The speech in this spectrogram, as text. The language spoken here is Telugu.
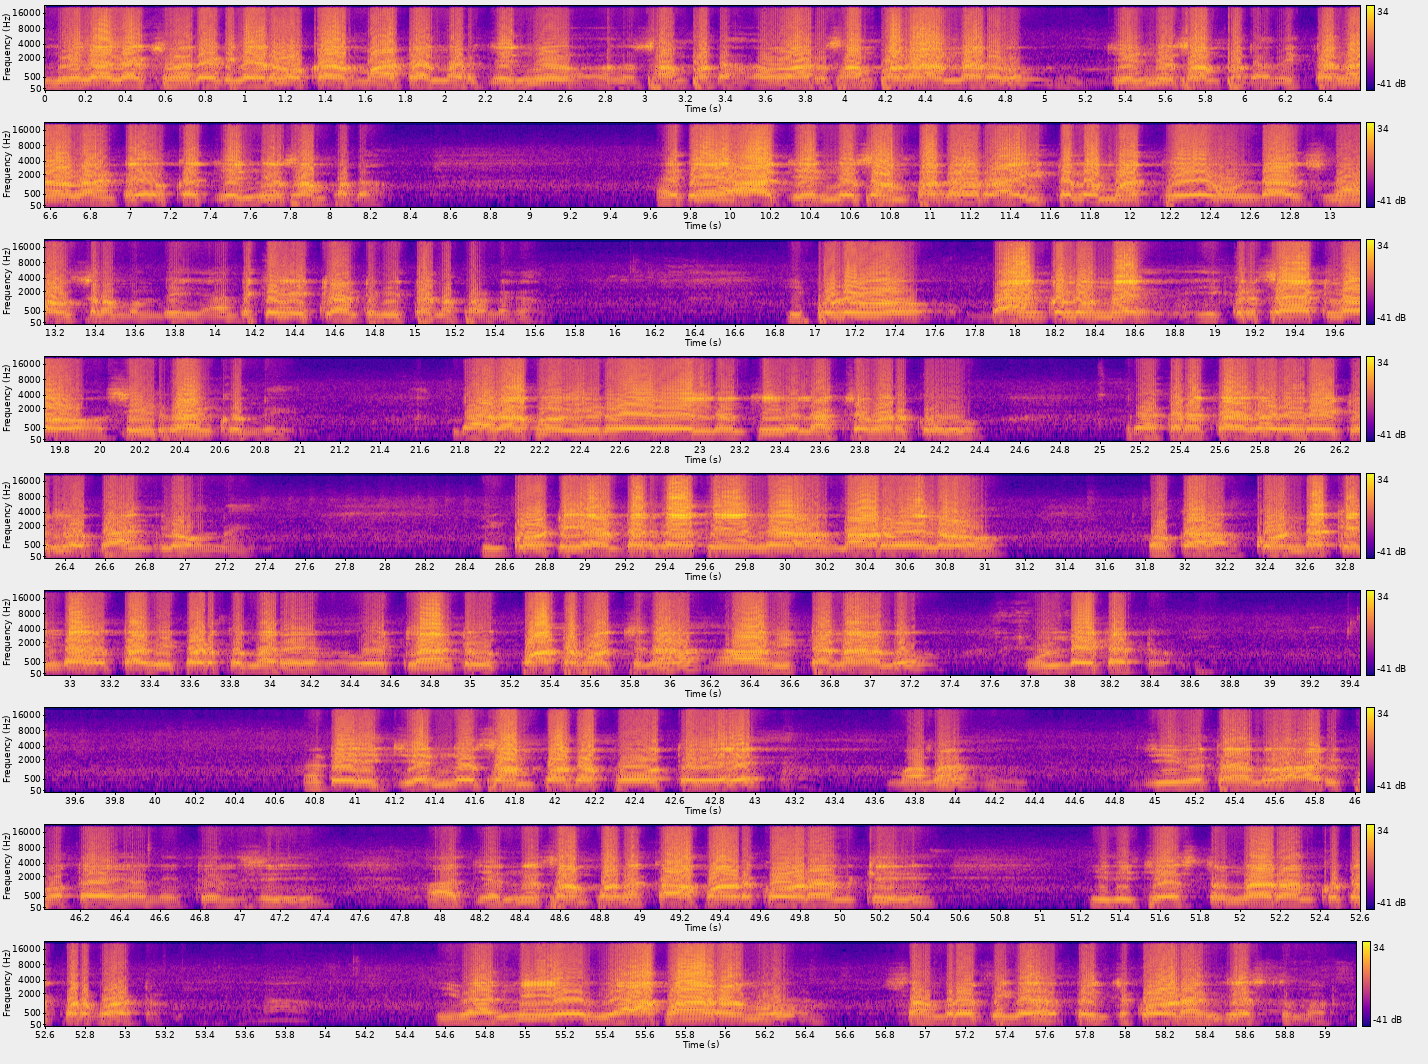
లీలా లక్ష్మారెడ్డి గారు ఒక మాట అన్నారు. జన్యు సంపద. వారు సంపద అన్నారు. జన్యు సంపద. విత్తనాలు అంటే ఒక జన్యు సంపద. అయితే ఆ జన్యు సంపద రైతుల మధ్య ఉండాల్సిన అవసరం ఉంది. అందుకే ఇట్లాంటి విత్తన పండుగ. ఇప్పుడు బ్యాంకులు ఉన్నాయి. ఇక్రిసాట్లో సీడ్ బ్యాంక్ ఉంది. దాదాపు ఇరవై వేల నుంచి లక్ష వరకు రకరకాల వెరైటీలు బ్యాంకులో ఉన్నాయి. ఇంకోటి అంతర్జాతీయంగా నార్వేలో ఒక కొండ కింద తవ్వి పడుతున్నారు. ఎట్లాంటి ఉత్పాతం వచ్చినా ఆ విత్తనాలు ఉండేటట్టు. అంటే ఈ జన్యు సంపద పోతే మన జీవితాలు ఆరిపోతాయి అని తెలిసి ఆ జన్యు సంపద కాపాడుకోవడానికి ఇది చేస్తున్నారు అనుకుంటే పొరపాటు. ఇవన్నీ వ్యాపారము సమృద్ధిగా పెంచుకోవడానికి చేస్తున్నారు.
